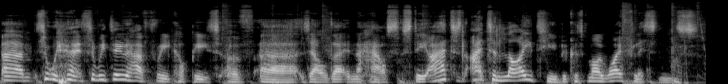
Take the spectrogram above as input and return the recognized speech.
Um, so we so we do have three copies of uh, Zelda in the house, Steve. I had to I had to lie to you because my wife listens.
